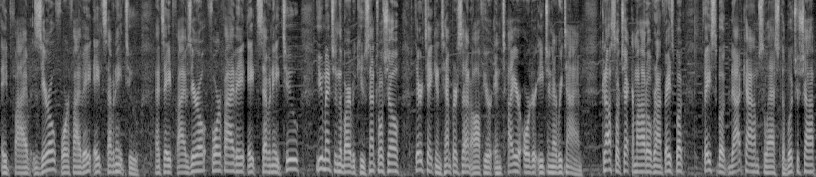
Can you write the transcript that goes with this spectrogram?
850 458 8782. That's 850 458 8782. You mentioned the Barbecue Central show. They're taking 10% off your entire order each and every time. You can also check them out over on Facebook, facebook.com slash the Butcher Shoppe.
